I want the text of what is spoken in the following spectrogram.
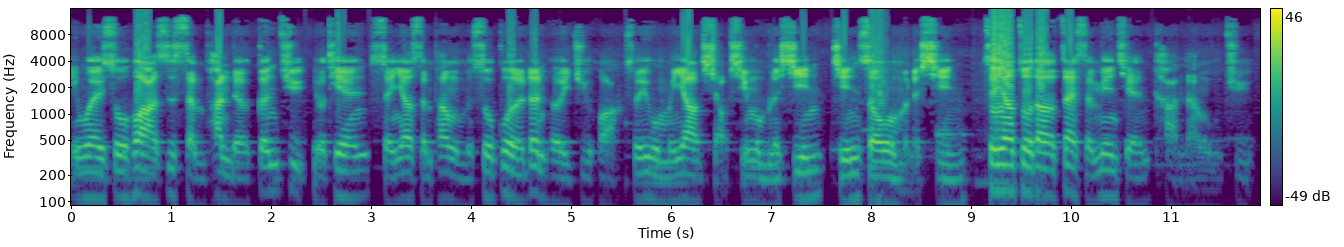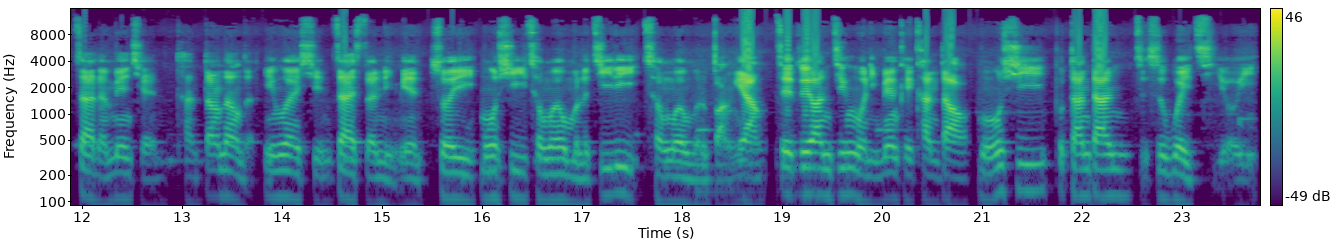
因为说话是审判的根据。有天神要审判我们说过的任何一句话，所以我们要小心我们的心，谨守我们的心，真要做到在神面前坦然无惧。”在人面前坦荡荡的，因为行在神里面，所以摩西成为我们的激励，成为我们的榜样。在这段经文里面可以看到，摩西不单单只是为己而已，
